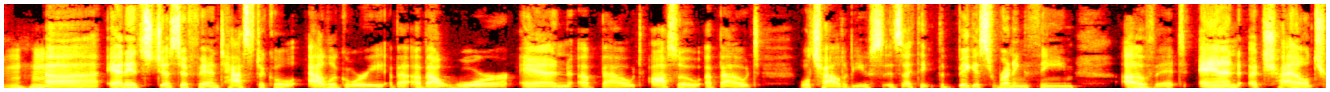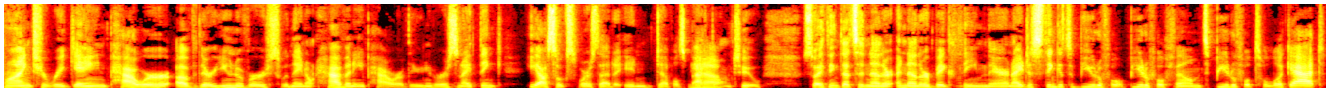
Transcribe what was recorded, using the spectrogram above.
Mm-hmm. Uh, and it's just a fantastical allegory about, about war and about also about well, child abuse is, I think, the biggest running theme of it, and a child trying to regain power of their universe when they don't have any power of their universe. And I think he also explores that in Devil's Backbone yeah. too. So I think that's another another big theme there. And I just think it's a beautiful, beautiful film. It's beautiful to look at.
